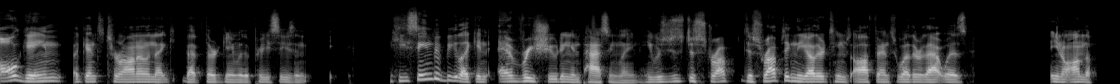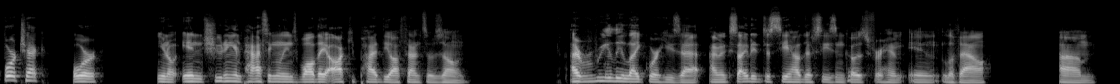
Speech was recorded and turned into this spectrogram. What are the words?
all game against Toronto in that that third game of the preseason, he seemed to be like in every shooting and passing lane. He was just disrupt disrupting the other team's offense, whether that was, you know, on the forecheck or you know, in shooting and passing lanes while they occupied the offensive zone. I really like where he's at. I'm excited to see how this season goes for him in Laval. Um,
